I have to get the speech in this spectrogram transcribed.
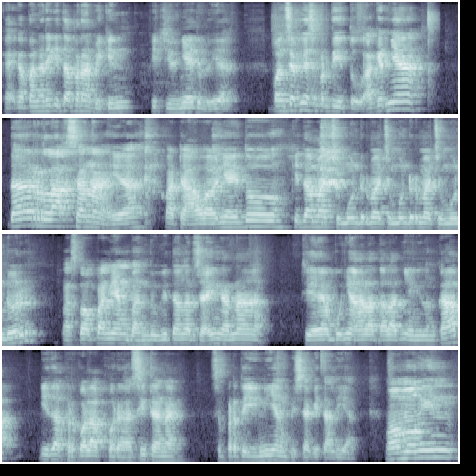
kayak kapan hari kita pernah bikin videonya itu loh ya. Konsepnya seperti itu. Akhirnya terlaksana ya. Pada awalnya itu kita maju mundur, maju mundur, maju mundur. Mas Topan yang bantu kita ngerjain karena dia yang punya alat-alatnya ini lengkap. Kita berkolaborasi dan seperti ini yang bisa kita lihat. Ngomongin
